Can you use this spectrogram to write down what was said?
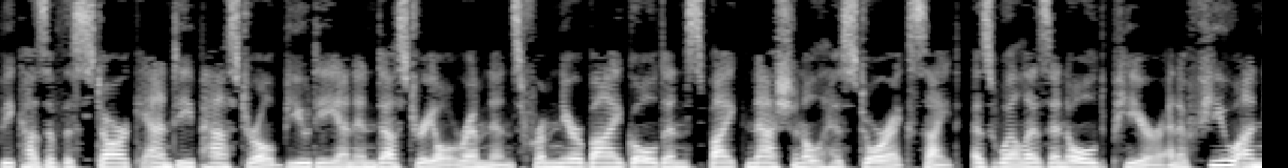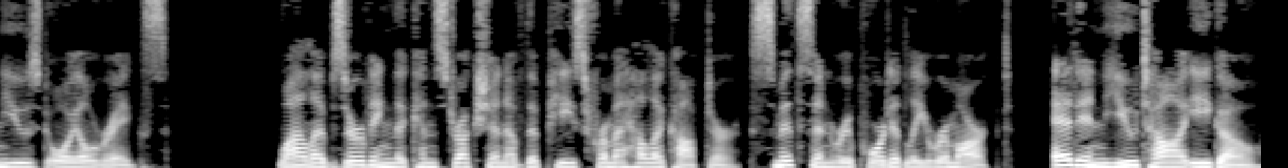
because of the stark anti-pastoral beauty and industrial remnants from nearby Golden Spike National Historic Site, as well as an old pier and a few unused oil rigs. While observing the construction of the piece from a helicopter, Smithson reportedly remarked, "Et in Utah ego."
